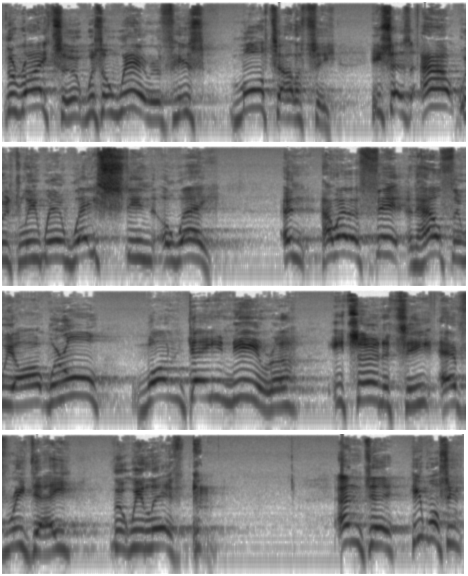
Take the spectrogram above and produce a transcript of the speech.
The writer was aware of his mortality. He says, outwardly, we're wasting away. And however fit and healthy we are, we're all one day nearer eternity every day that we live. and uh, he wasn't,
